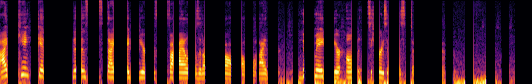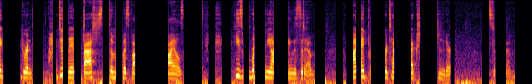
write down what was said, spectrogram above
I can't get inside your files at all either. You made your own security system. I. I just did trash some of his files. He's running me on the system. I need protection under system.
